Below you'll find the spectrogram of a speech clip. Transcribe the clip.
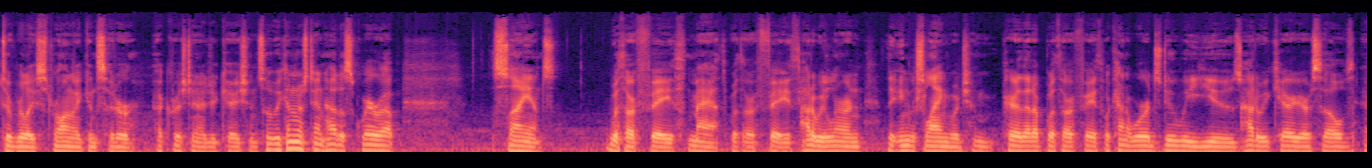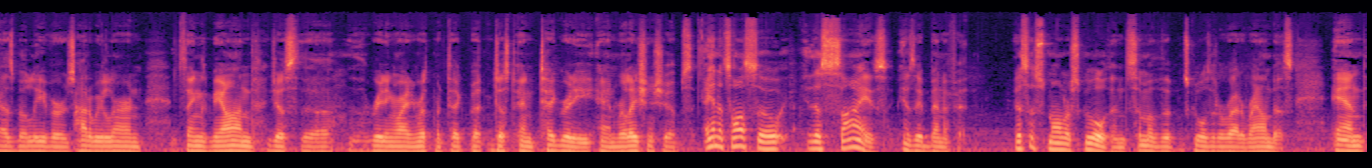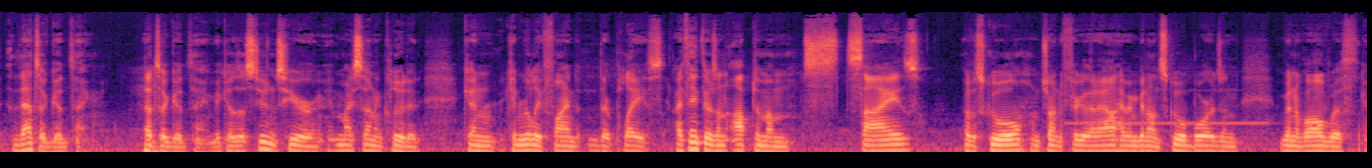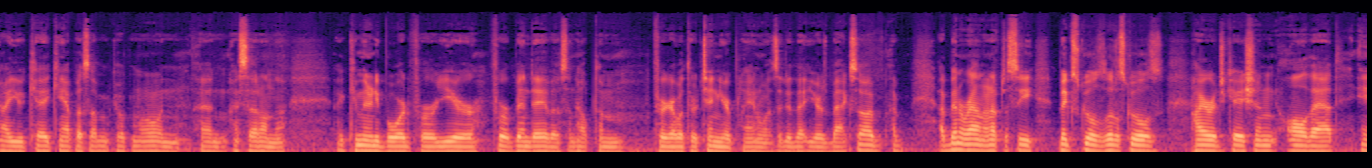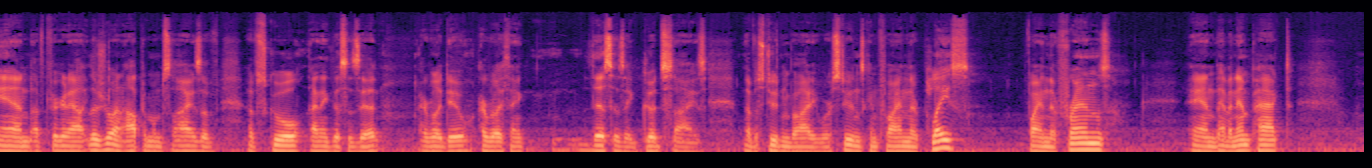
to really strongly consider a Christian education so we can understand how to square up science with our faith, math with our faith. How do we learn the English language and pair that up with our faith? What kind of words do we use? How do we carry ourselves as believers? How do we learn things beyond just the, reading, writing, arithmetic, but just integrity and relationships? And it's also the size is a benefit. It's a smaller school than some of the schools that are right around us, and that's a good thing. That's a good thing because the students here, my son included, can can really find their place. I think there's an optimum size of a school. I'm trying to figure that out, having been on school boards and been involved with IUK campus up in Kokomo, and, and I sat on the uh, community board for a year for Ben Davis and helped them figure out what their 10 year plan was. I did that years back. So I've, I've, I've, been around enough to see big schools, little schools, higher education, all that. And I've figured out there's really an optimum size of, of school. I think this is it. I really do. I really think this is a good size of a student body where students can find their place find their friends, and have an impact,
